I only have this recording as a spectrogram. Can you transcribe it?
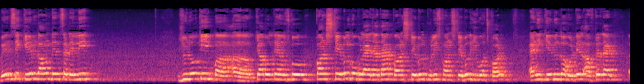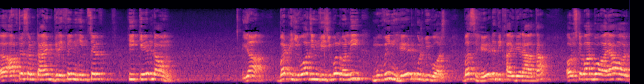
When she came down, then suddenly you know कि क्या बोलते हैं उसको कांस्टेबल को बुलाया जाता है। Constable police constable he was called and he came in the hotel after that after some time Griffin himself he came down या but he was invisible only moving head could be watched बस हेड दिखाई दे रहा था और उसके बाद वो आया और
